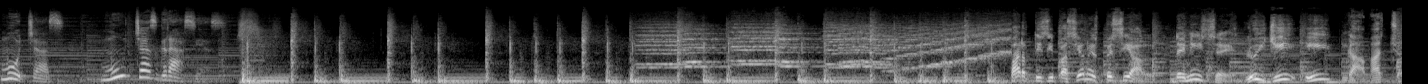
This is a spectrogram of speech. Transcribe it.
muchas, muchas gracias. Participación especial, Denise, Luigi y Gabacho.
